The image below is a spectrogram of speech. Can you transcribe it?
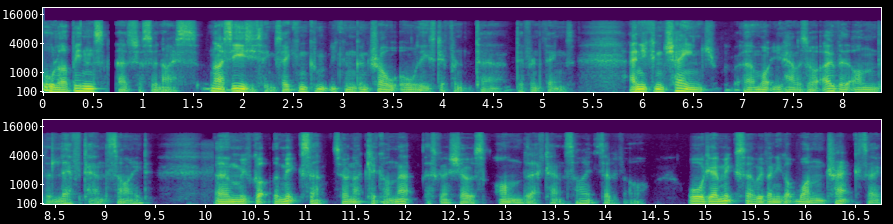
all our bins. That's just a nice, nice, easy thing. So you can you can control all these different uh, different things, and you can change um, what you have as well. Over on the left hand side, um, we've got the mixer. So when I click on that, that's going to show us on the left hand side. So we've got audio mixer. We've only got one track, so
